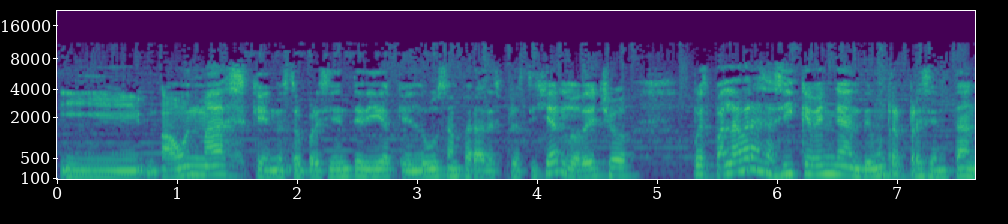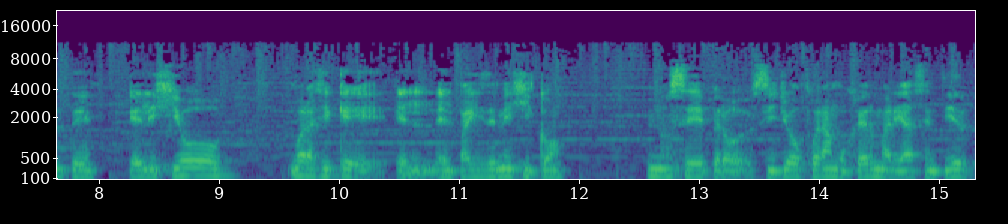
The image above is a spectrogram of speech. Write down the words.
y aún más que nuestro presidente diga que lo usan para desprestigiarlo. De hecho, pues palabras así que vengan de un representante que eligió, ahora sí que el, el país de México, no sé, pero si yo fuera mujer me haría sentir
